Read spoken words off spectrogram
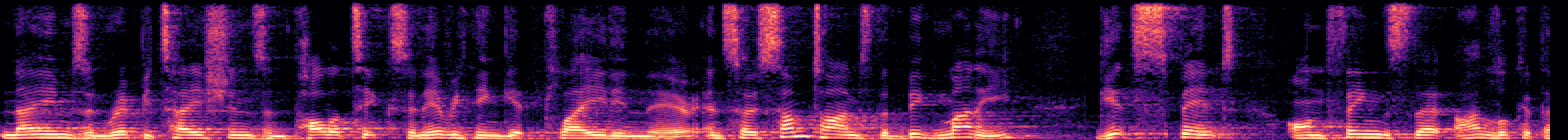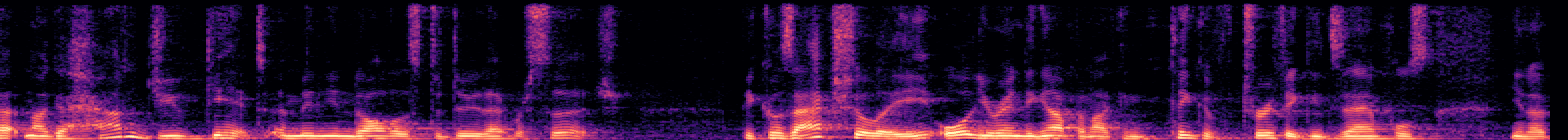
names and reputations and politics and everything get played in there. And so sometimes the big money gets spent on things that I look at that and I go, how did you get a million dollars to do that research? Because actually, all you're ending up, and I can think of terrific examples, you know,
